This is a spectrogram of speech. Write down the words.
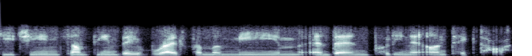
teaching something they've read from a meme and then putting it on TikTok.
